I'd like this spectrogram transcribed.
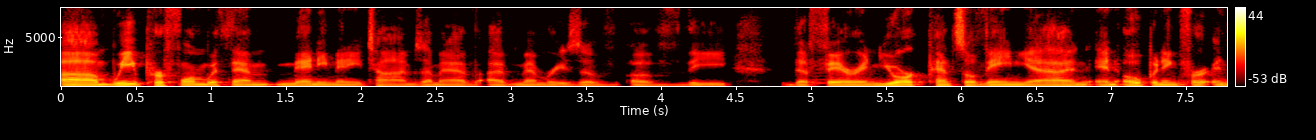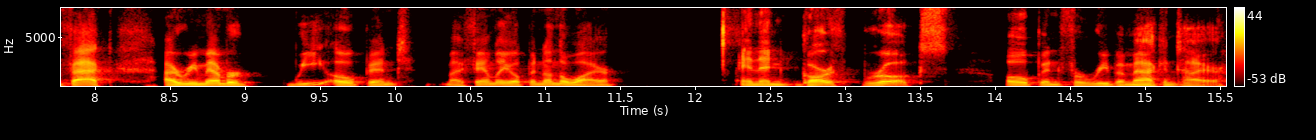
Um, we perform with them many, many times. I mean, I have, I have memories of, of the, the fair in York, Pennsylvania, and, and opening for, in fact, I remember we opened, my family opened on the wire, and then Garth Brooks opened for Reba McEntire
